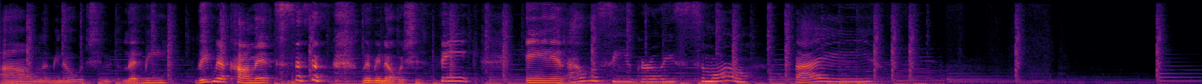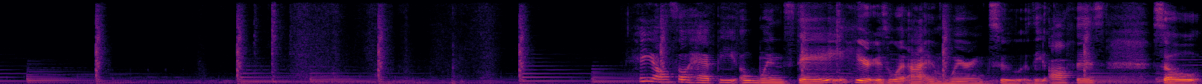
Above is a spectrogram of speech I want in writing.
Um, let me know what you, let me, leave me a comment. let me know what you think. And I will see you girlies tomorrow. Bye. Also happy a Wednesday. Here is what I am wearing to the office. So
